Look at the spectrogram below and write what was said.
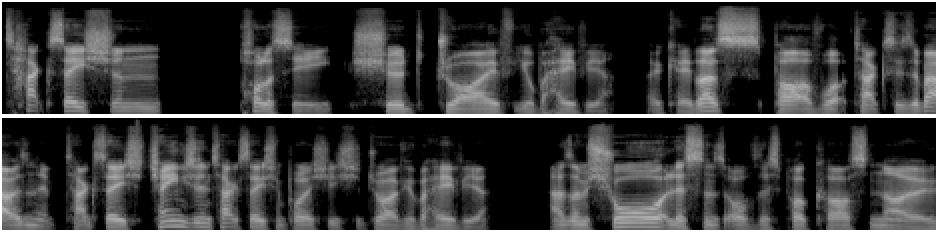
taxation policy should drive your behavior. Okay, that's part of what tax is about, isn't it? Taxation, changes in taxation policy should drive your behavior. As I'm sure listeners of this podcast know,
